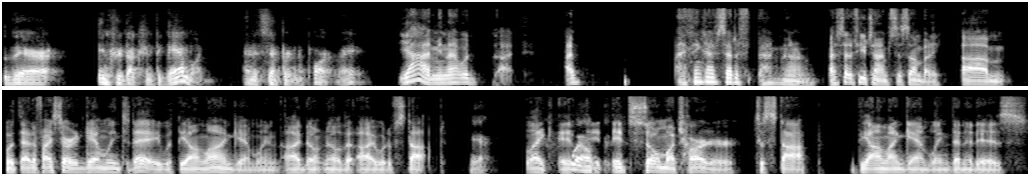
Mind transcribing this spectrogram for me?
their introduction to gambling, and it's separate and apart, right? Yeah, I mean that would I I, I think I've said a I don't know. I've said a few times to somebody um but that if I started gambling today with the online gambling, I don't know that I would have stopped. Yeah. Like it, Well- it it's so much harder to stop the online gambling than it is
